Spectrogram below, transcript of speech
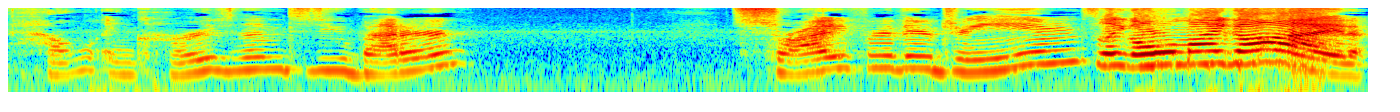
Hell, encourage them to do better. Strive for their dreams. Like, oh my god.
